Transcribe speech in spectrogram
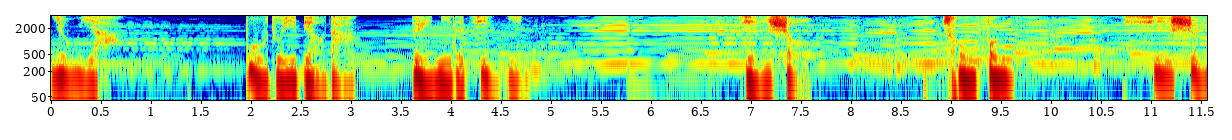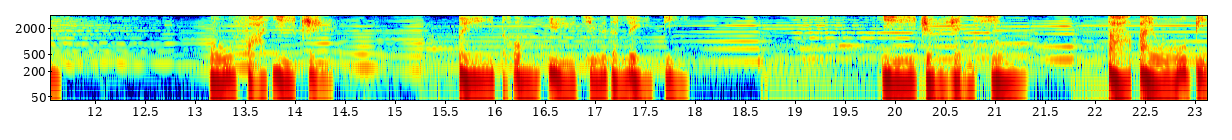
优雅。不足以表达对你的敬意。坚守、冲锋、牺牲，无法抑制悲痛欲绝的泪滴。医者仁心，大爱无比，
